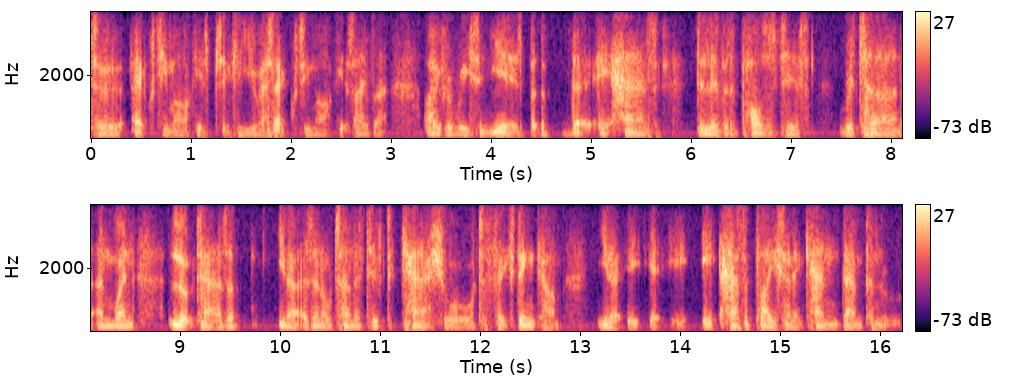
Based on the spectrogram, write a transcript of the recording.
to equity markets, particularly U.S. equity markets over over recent years, but the, the, it has delivered a positive return. And when looked at as a you know as an alternative to cash or, or to fixed income, you know it, it, it, has a place and it can dampen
